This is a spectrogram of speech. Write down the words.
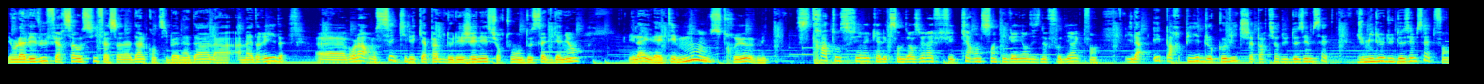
Et on l'avait vu faire ça aussi face à Nadal quand il bat Nadal à, Madrid. Euh, voilà, on sait qu'il est capable de les gêner, surtout en 2-7 gagnants. Et là, il a été monstrueux, mais stratosphérique Alexander Zverev. Il fait 45 gagnants, 19 faux directs. Enfin, il a éparpillé Djokovic à partir du deuxième set, du milieu du deuxième set. Enfin,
